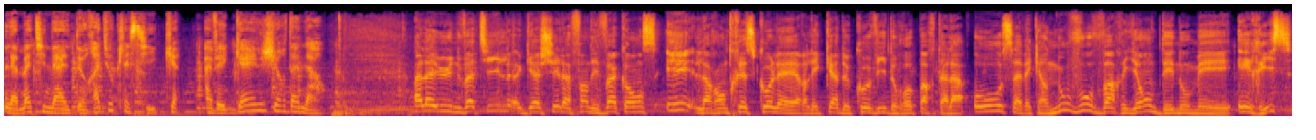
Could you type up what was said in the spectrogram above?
La matinale de Radio Classique avec Gaël Giordana. À la une, va-t-il gâcher la fin des vacances et la rentrée scolaire? Les cas de Covid repartent à la hausse avec un nouveau variant dénommé Eris.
